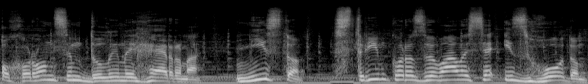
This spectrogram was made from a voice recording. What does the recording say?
охоронцем долини Герма. Місто стрімко розвивалося і згодом.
